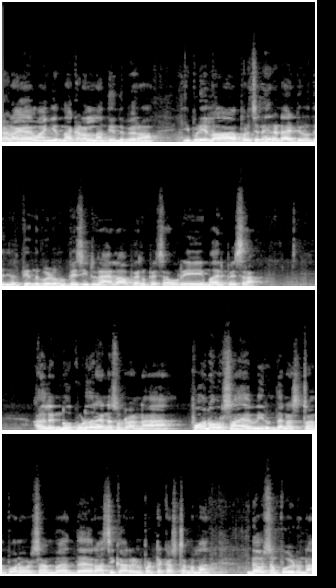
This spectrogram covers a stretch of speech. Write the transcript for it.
கடன் வாங்கியிருந்தா கடன்லாம் தீர்ந்து போயிடும் இப்படி எல்லா பிரச்சனையும் ரெண்டாயிரத்தி இருபத்தஞ்சில் தீர்ந்து போயிடும்னு பேசிகிட்டு இருக்கான். எல்லா பேரும் பேசுகிறான் ஒரே மாதிரி பேசுகிறான் அதில் இன்னும் கூடுதலாக என்ன சொல்கிறான்னா போன வருஷம் இருந்த நஷ்டம் போன வருஷம் இந்த ராசிக்காரர்கள் பட்ட கஷ்டமெல்லாம் இந்த வருஷம் போயிடும்னா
